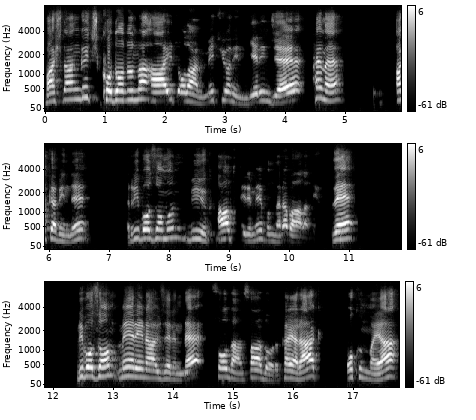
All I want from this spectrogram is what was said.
başlangıç kodonuna ait olan metiyonin gelince hemen akabinde ribozomun büyük alt birimi bunlara bağlanıyor. Ve ribozom mRNA üzerinde soldan sağa doğru kayarak okunmaya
